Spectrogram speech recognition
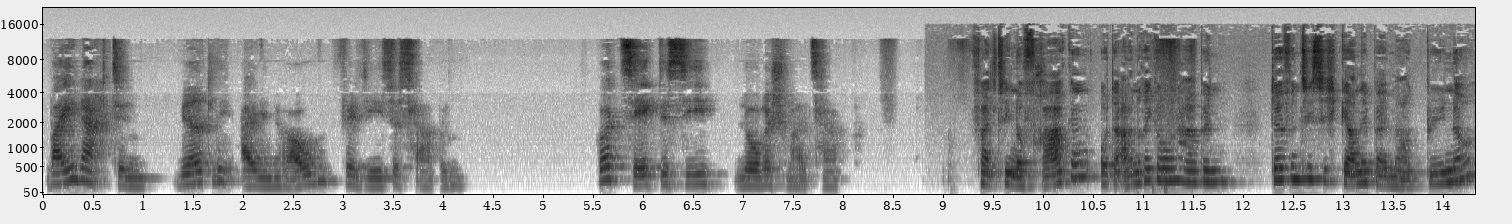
Weihnachten wirklich einen Raum für Jesus haben. Gott segne Sie, Lore Schmalzhab. Falls Sie noch Fragen oder Anregungen haben, dürfen Sie sich gerne bei Marc Bühner,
